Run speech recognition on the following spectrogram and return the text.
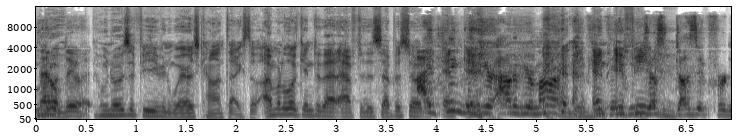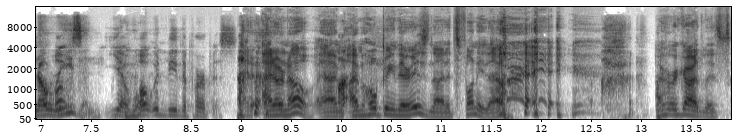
Yeah, Who that'll kno- do it. Who knows if he even wears contacts though? I'm gonna look into that after this episode. I and- think that and- you're out of your mind if you think if he he- just does it for no Well, reason. Yeah, what would be the purpose? I don't- I don't know. I'm, I'm hoping there is none. It's funny though. Regardless,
